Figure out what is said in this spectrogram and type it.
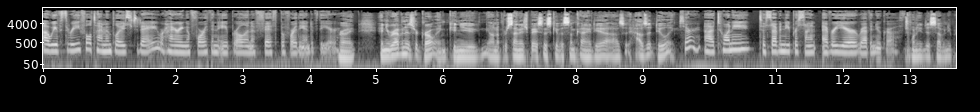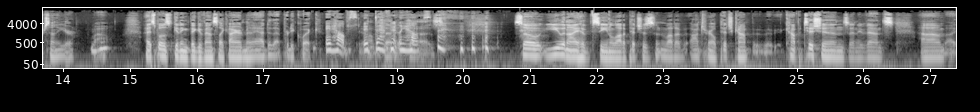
Uh, we have three full time employees today. We're hiring a fourth in April and a fifth before the end of the year. Right. And your revenues are growing. Can you, on a percentage basis, give us some kind of idea? How's it, how's it doing? Sure. Uh, 20 to 70% every year revenue growth. 20 to 70% a year. Wow. Mm-hmm. I suppose getting big events like Ironman add to that pretty quick. It helps. I'll it definitely it helps. so you and I have seen a lot of pitches and a lot of entrepreneurial pitch comp- competitions and events. Um,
